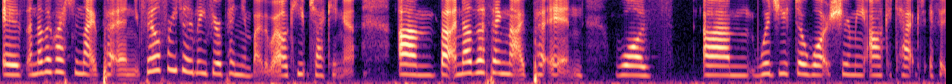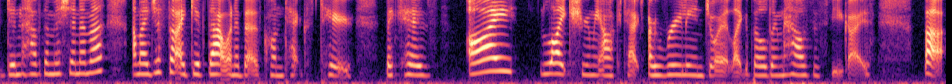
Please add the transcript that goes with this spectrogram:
is another question that I put in. Feel free to leave your opinion, by the way, I'll keep checking it. Um, but another thing that I put in was um, would you still watch Shroomy Architect if it didn't have the machinima? And I just thought I'd give that one a bit of context too, because I like Shroomy Architect. I really enjoy it, like building the houses for you guys. But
